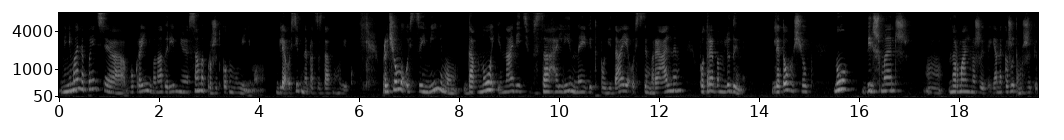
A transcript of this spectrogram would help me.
мінімальна пенсія в Україні вона дорівнює саме прожитковому мінімуму для осіб непрацездатного віку. Причому ось цей мінімум давно і навіть взагалі не відповідає ось цим реальним потребам людини для того, щоб ну, більш-менш нормально жити. Я не кажу там жити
